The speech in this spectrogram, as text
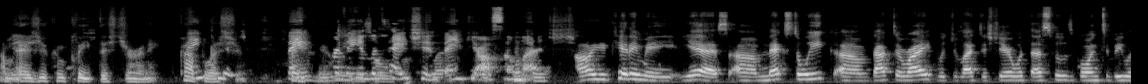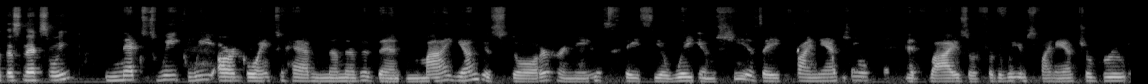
um, as you complete this journey. God Thank bless you. you. Thank, Thank you for the invitation. Thank y'all so mm-hmm. much. Are you kidding me? Yes. Um, next week, um, Dr. Wright, would you like to share with us who's going to be with us next week? Next week we are going to have none other than my youngest daughter. Her name is Stacia Williams. She is a financial advisor for the Williams Financial Group.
